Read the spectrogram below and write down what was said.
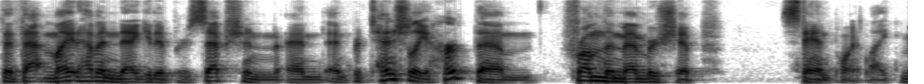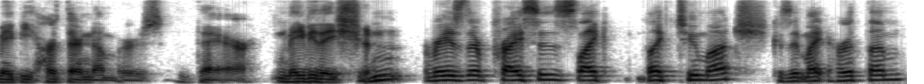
that that might have a negative perception and and potentially hurt them from the membership standpoint. Like maybe hurt their numbers there. Maybe they shouldn't raise their prices like like too much because it might hurt them.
